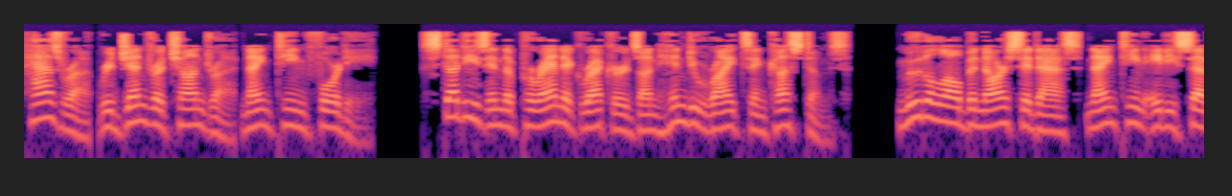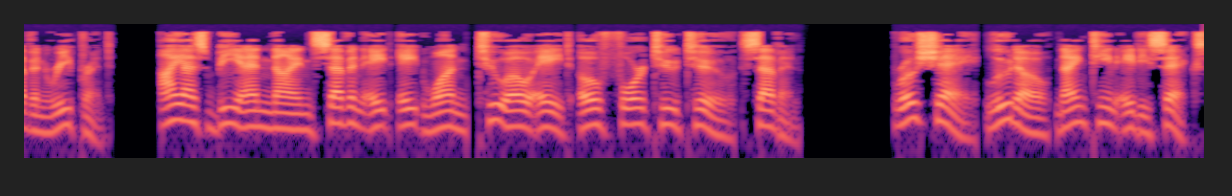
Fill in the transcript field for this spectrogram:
Hazra, Rajendra Chandra 1940. Studies in the Puranic Records on Hindu Rites and Customs. Motilal Banarsidass 1987 reprint. ISBN 978-81-208-0422-7. Rocher, Ludo 1986.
